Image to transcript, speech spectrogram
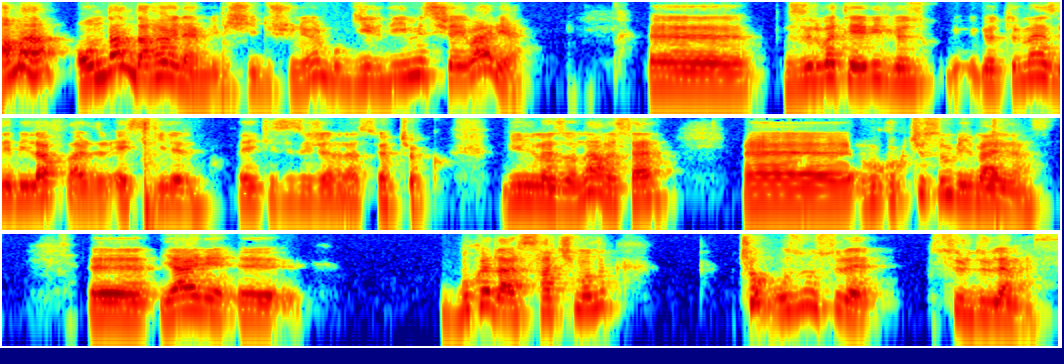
Ama ondan daha önemli bir şey düşünüyorum. Bu girdiğimiz şey var ya e, zırva tevil göz, götürmez diye bir laf vardır eskilerin. Belki sizin jenerasyon çok bilmez onu ama sen e, hukukçusun bilmen lazım. E, yani e, bu kadar saçmalık çok uzun süre sürdürülemez.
